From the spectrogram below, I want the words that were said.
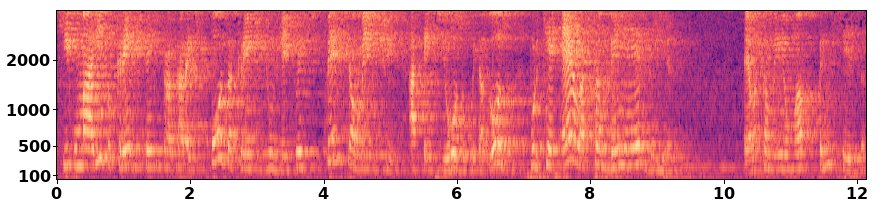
que o marido crente tem que tratar a esposa crente de um jeito especialmente atencioso, cuidadoso, porque ela também é herdeira. Ela também é uma princesa.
